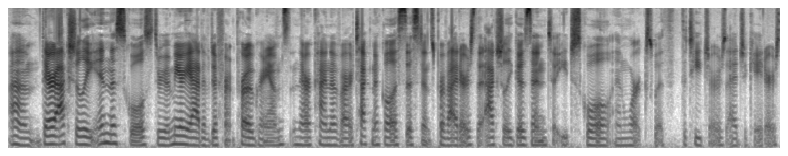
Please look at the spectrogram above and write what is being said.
Um, they're actually in the schools through a myriad of different programs, and they're kind of our technical assistance providers that actually goes into each school and works with the teachers, educators.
